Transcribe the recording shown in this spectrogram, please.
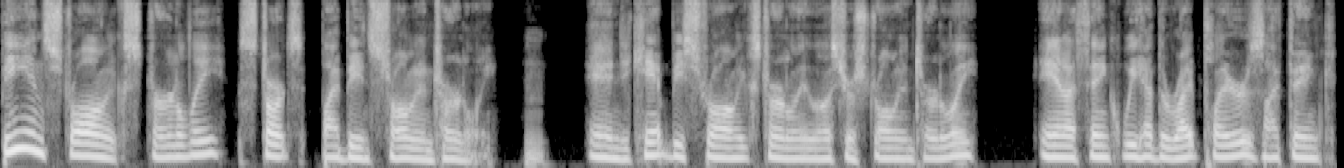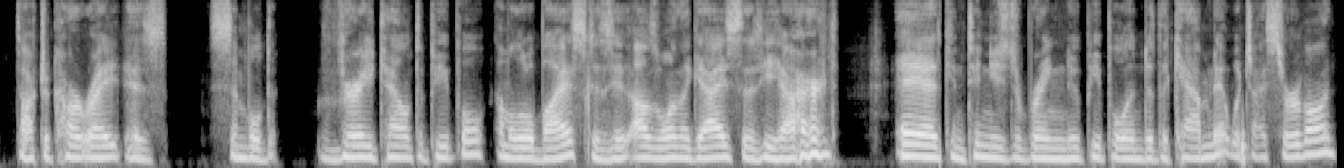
being strong externally starts by being strong internally. And you can't be strong externally unless you're strong internally. And I think we have the right players. I think Dr. Cartwright has assembled very talented people. I'm a little biased because I was one of the guys that he hired and continues to bring new people into the cabinet, which I serve on.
